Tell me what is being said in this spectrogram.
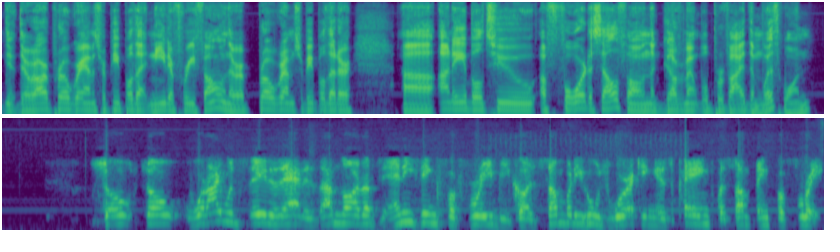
there are programs for people that need a free phone. There are programs for people that are uh, unable to afford a cell phone. The government will provide them with one. So, so what I would say to that is, I'm not up to anything for free because somebody who's working is paying for something for free.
